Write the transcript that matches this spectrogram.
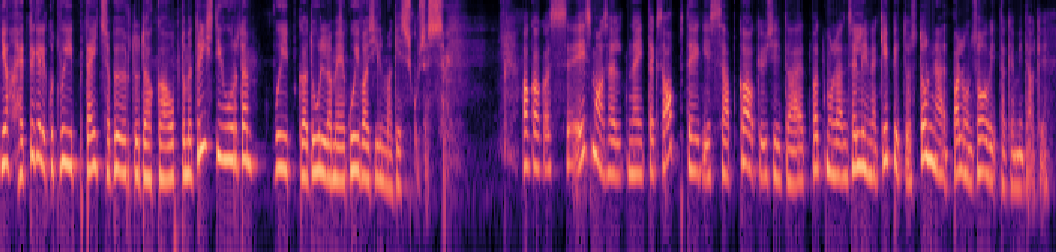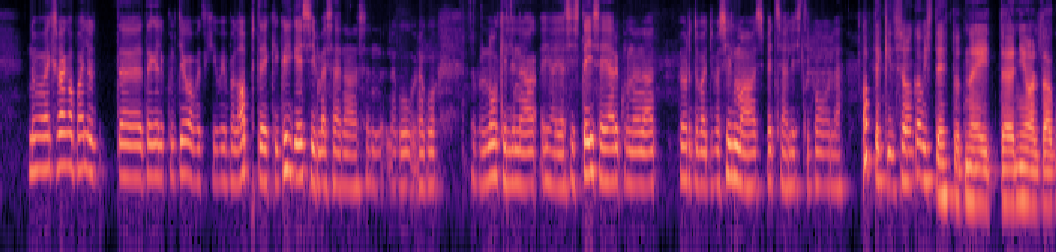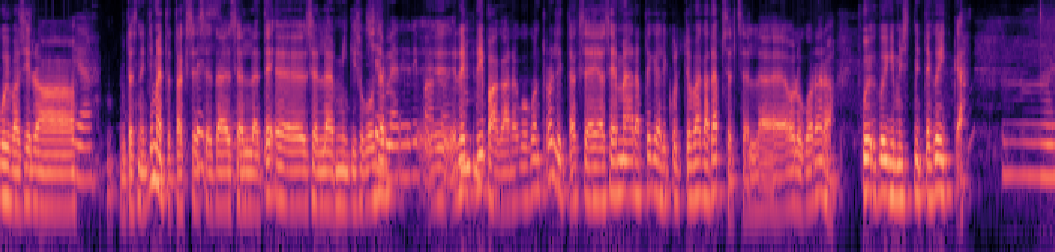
jah, et tegelikult võib täitsa pöörduda ka optometristi juurde, võib ka tulla meie kuiva silma keskusesse aga kas esmaselt näiteks apteegis saab ka küsida, et vot mul on selline kipitustunne, et palun soovitage midagi? no eks väga paljud äh, tegelikult jõuavadki võib-olla apteeki kõige esimesena, see on nagu, nagu võib-olla loogiline ja, ja siis teisejärguna nad pöörduvad juba silmaspetsialisti poole. apteekides on ka vist tehtud neid äh, nii-öelda kuiva sirra, kuidas neid nimetatakse, seda, selle, äh, selle mingisuguse ribaga. Äh, ribaga nagu kontrollitakse ja see määrab tegelikult ju väga täpselt selle olukorra ära, kui, kuigi vist mitte kõike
